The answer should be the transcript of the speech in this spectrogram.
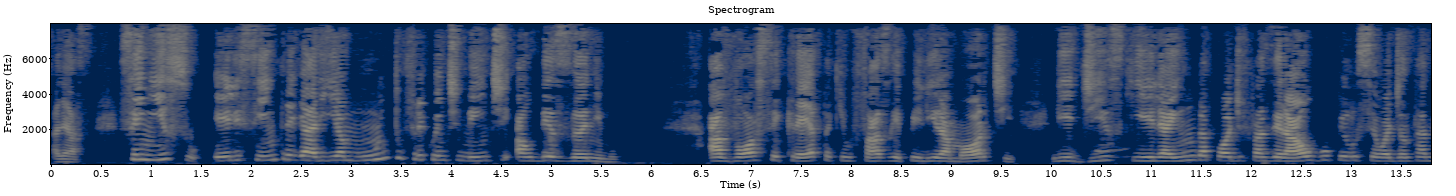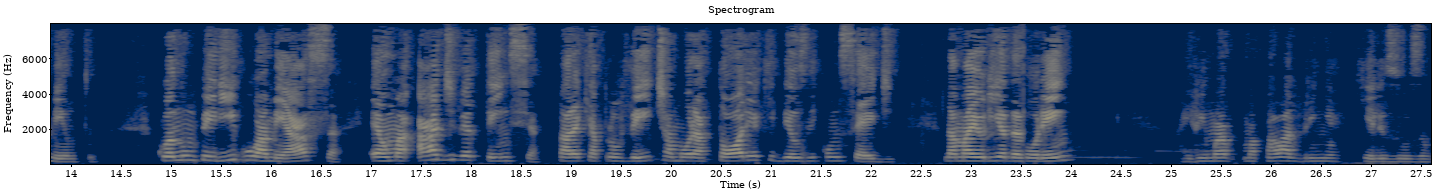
aliás, sem isso, ele se entregaria muito frequentemente ao desânimo. A voz secreta que o faz repelir a morte lhe diz que ele ainda pode fazer algo pelo seu adiantamento. Quando um perigo o ameaça, é uma advertência para que aproveite a moratória que Deus lhe concede. Na maioria das, porém, aí vem uma, uma palavrinha que eles usam.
